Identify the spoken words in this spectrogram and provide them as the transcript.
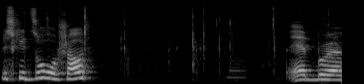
Es geht so, schaut. Äh, bruh.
